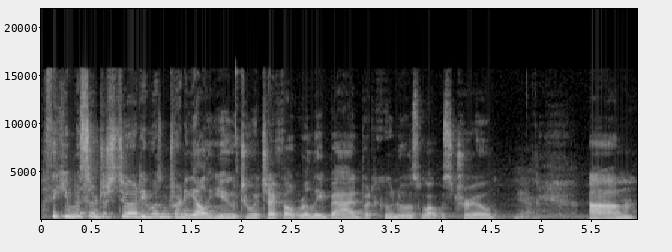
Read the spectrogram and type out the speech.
"I think you misunderstood. He wasn't trying to yell at you." To which I felt really bad, but who knows what was true. Yeah. Um,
